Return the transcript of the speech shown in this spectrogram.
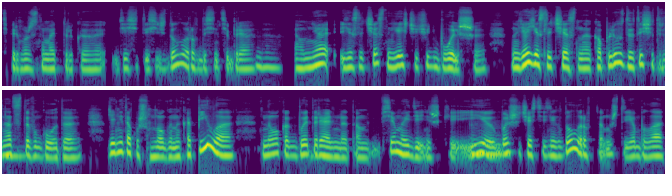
теперь можно снимать только 10 тысяч долларов до сентября. Да. А у меня, если честно, есть чуть-чуть больше. Но я, если честно, коплю с 2013 года. Я не так уж много накопила, но как бы это реально там все мои денежки. И Мгм. большая часть из них долларов, потому что я была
